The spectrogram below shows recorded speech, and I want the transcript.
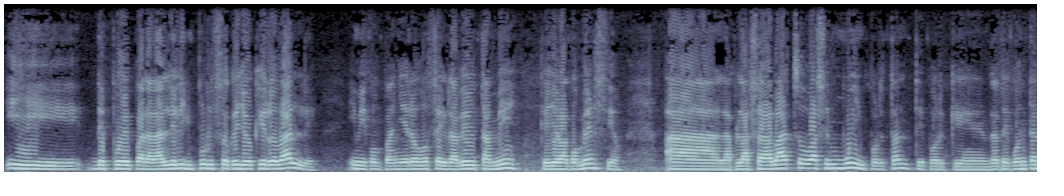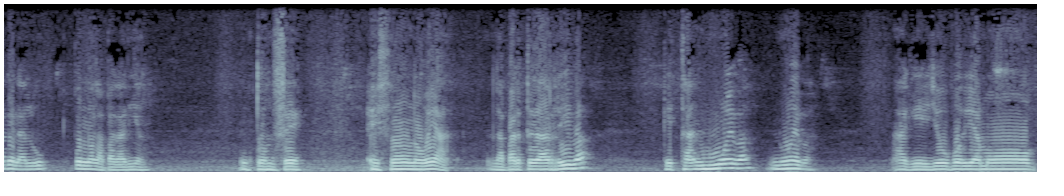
y después para darle el impulso que yo quiero darle y mi compañero José Graveu también que lleva comercio a la plaza de abasto va a ser muy importante porque date cuenta que la luz pues no la pagarían entonces eso no vea la parte de arriba que está nueva nueva aquí yo podríamos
